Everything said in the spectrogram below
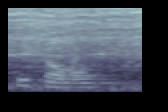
Keep filming.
